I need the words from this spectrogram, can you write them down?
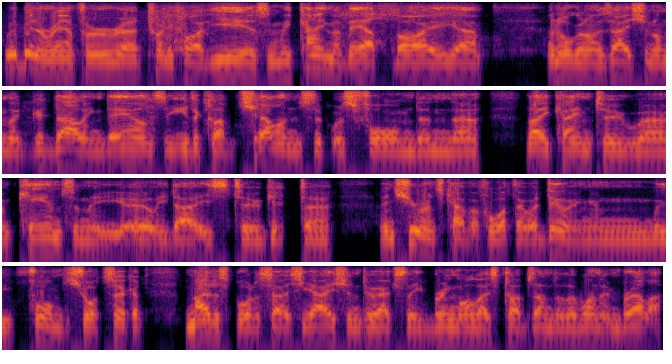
we've been around for uh, 25 years, and we came about by uh, an organisation on the Darling Downs, the Interclub Challenge that was formed, and uh, they came to um, CAMS in the early days to get uh, insurance cover for what they were doing, and we formed the Short Circuit Motorsport Association to actually bring all those clubs under the one umbrella.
